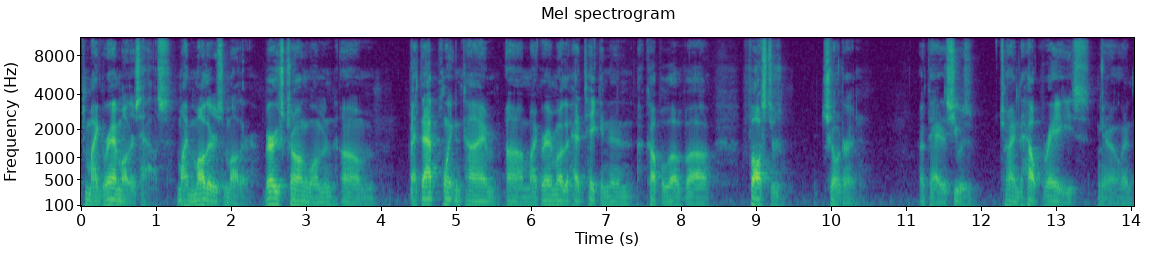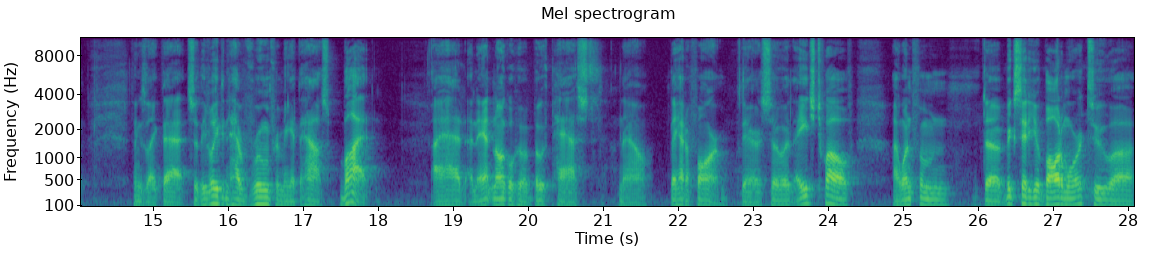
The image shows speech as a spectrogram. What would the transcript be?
to my grandmother's house, my mother's mother, very strong woman. Um, at that point in time, um, my grandmother had taken in a couple of uh, foster children. Okay, that she was trying to help raise, you know, and things like that. So they really didn't have room for me at the house. But I had an aunt and uncle who have both passed now. They had a farm there. So at age 12, I went from the big city of Baltimore to uh,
